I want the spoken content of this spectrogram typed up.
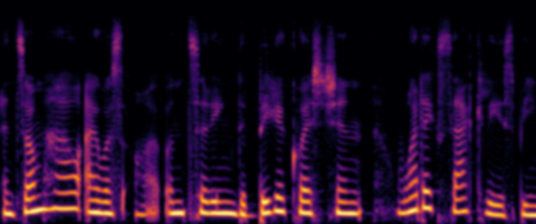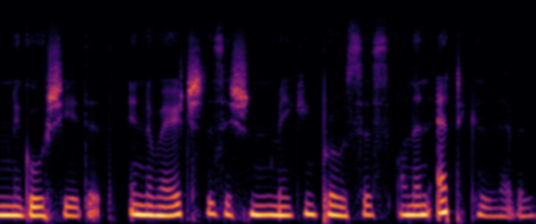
And somehow I was answering the bigger question what exactly is being negotiated in the marriage decision making process on an ethical level?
